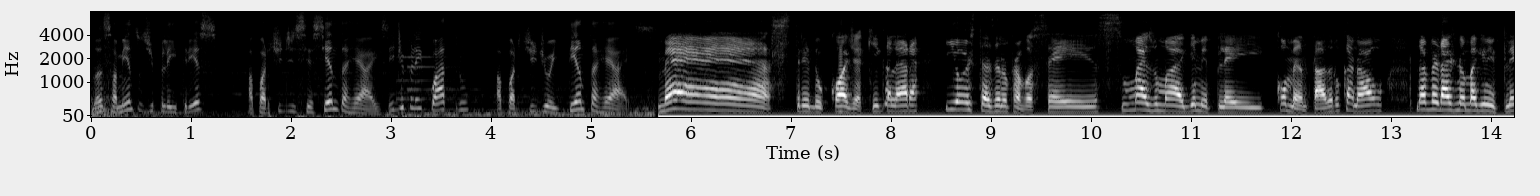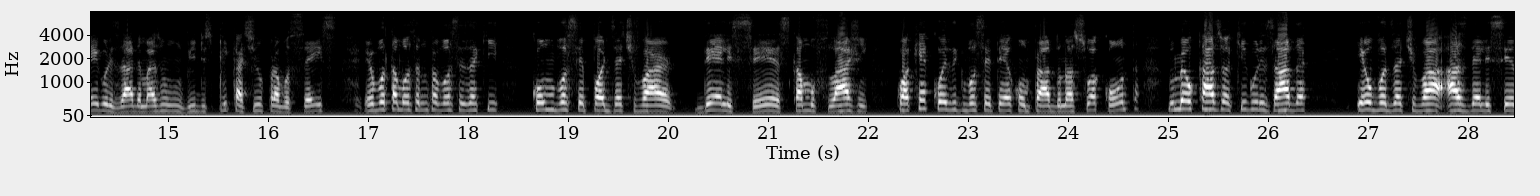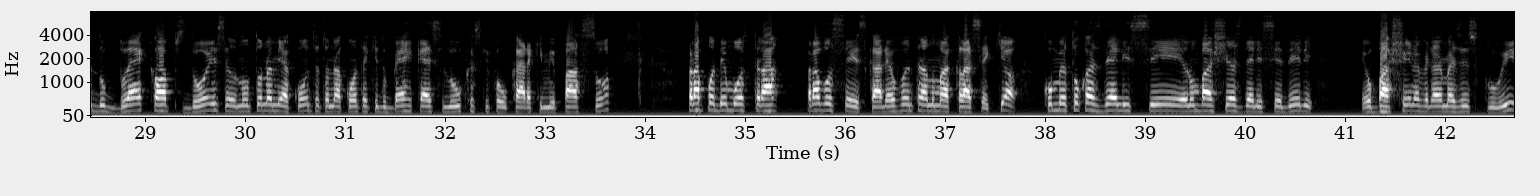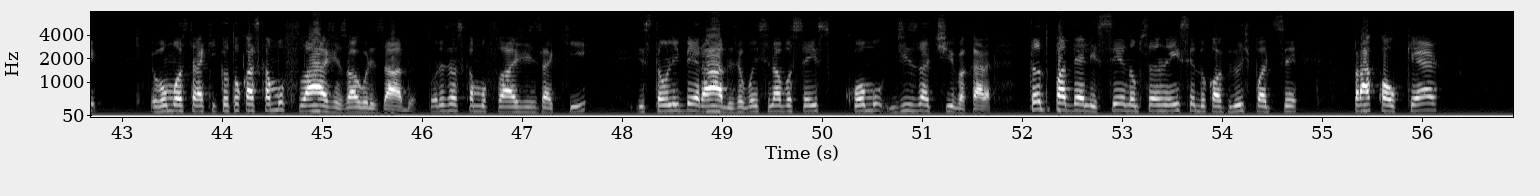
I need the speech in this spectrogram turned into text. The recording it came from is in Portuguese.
Lançamentos de Play 3 a partir de 60 reais e de Play 4 a partir de 80 reais. Mestre do COD aqui galera e hoje trazendo para vocês mais uma gameplay comentada do canal. Na verdade não é uma gameplay gurizada, é mais um vídeo explicativo para vocês. Eu vou estar tá mostrando para vocês aqui como você pode desativar DLCs, camuflagem, qualquer coisa que você tenha comprado na sua conta. No meu caso aqui gurizada eu vou desativar as DLC do Black Ops 2. Eu não estou na minha conta, eu estou na conta aqui do BRKS Lucas, que foi o cara que me passou, para poder mostrar para vocês, cara. Eu vou entrar numa classe aqui, ó. Como eu tô com as DLC, eu não baixei as DLC dele, eu baixei na verdade, mas eu excluí. Eu vou mostrar aqui que eu tô com as camuflagens, ó, gurizada. Todas as camuflagens aqui estão liberadas. Eu vou ensinar vocês como desativa, cara. Tanto para DLC, não precisa nem ser do Call of Duty, pode ser para qualquer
